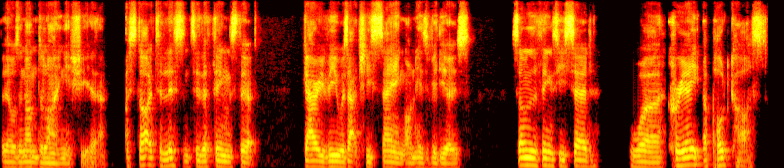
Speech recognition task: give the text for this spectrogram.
but there was an underlying issue here. I started to listen to the things that Gary Vee was actually saying on his videos. Some of the things he said were create a podcast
